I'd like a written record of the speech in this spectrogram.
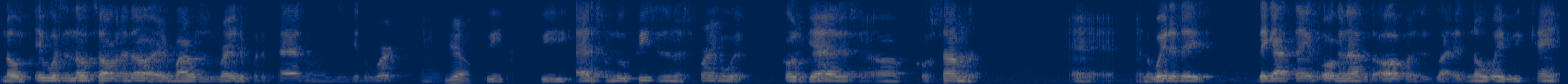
no. It wasn't no talking at all. Everybody was just ready to put the pads on and just get to work. And yeah, we we added some new pieces in the spring with Coach Gattis and uh, Coach Sumlin, and and the way that they they got things organized with the offense is like there's no way we can't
